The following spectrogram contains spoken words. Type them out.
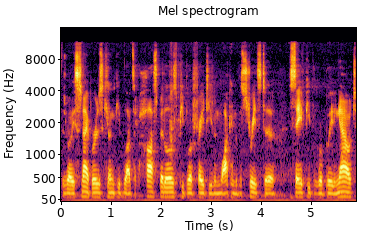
Israeli snipers killing people outside of hospitals, people afraid to even walk into the streets to save people who are bleeding out.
